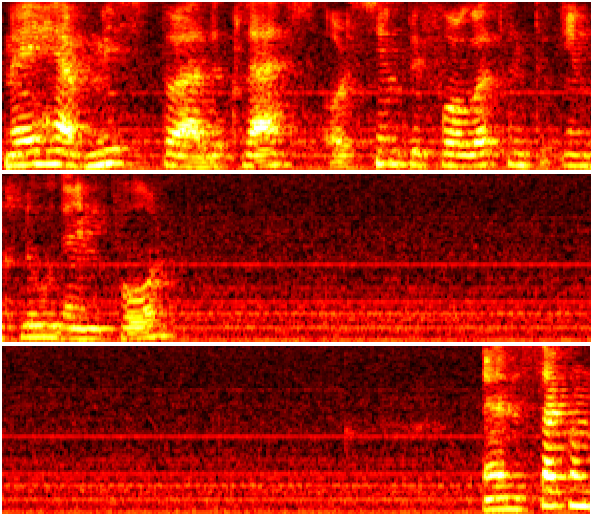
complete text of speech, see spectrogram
may have misspelled the class or simply forgotten to include an import, and the second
